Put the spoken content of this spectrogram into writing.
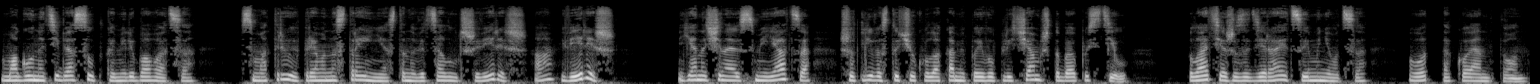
Могу на тебя сутками любоваться. Смотрю, и прямо настроение становится лучше, веришь, а? Веришь? Я начинаю смеяться, шутливо стучу кулаками по его плечам, чтобы опустил. Платье же задирается и мнется. Вот такой Антон.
